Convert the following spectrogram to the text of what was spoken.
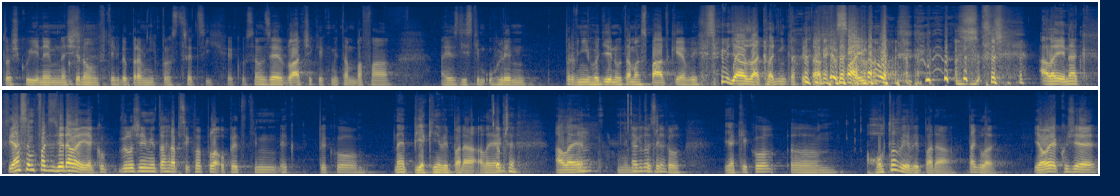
trošku jiným, než jenom v těch dopravních prostředcích. Jako, samozřejmě vláček, jak mi tam bafá a jezdí s tím uhlím první hodinu tam a zpátky, abych si vydělal základní kapitál, je fajn. ale jinak, já jsem fakt zvědavý, jako vyloženě mě ta hra překvapila opět tím, jak jako, ne pěkně vypadá, ale jak, Dobře. ale Hm, hm, jak to dobře. řekl, jak jako um, hotově vypadá, takhle. Jo, jakože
